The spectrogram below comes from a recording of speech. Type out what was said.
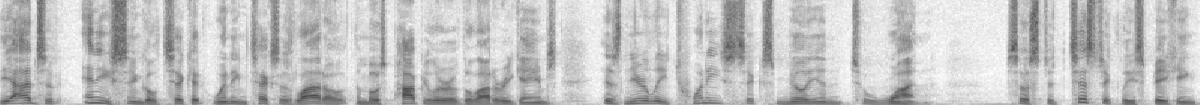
The odds of any single ticket winning Texas Lotto, the most popular of the lottery games, is nearly 26 million to 1. So statistically speaking,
